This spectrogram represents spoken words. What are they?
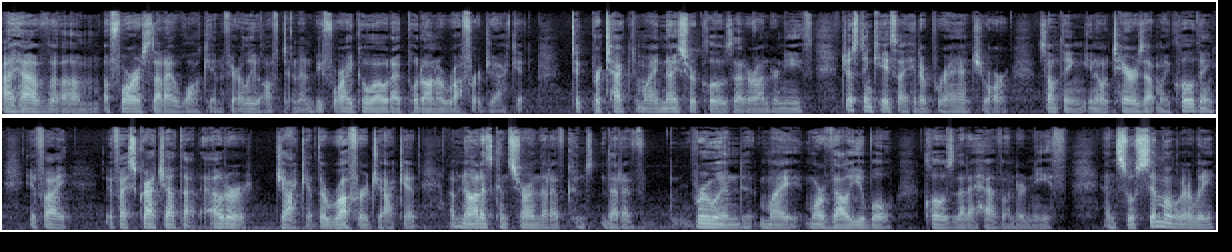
I have um, a forest that I walk in fairly often, and before I go out, I put on a rougher jacket to protect my nicer clothes that are underneath, just in case I hit a branch or something, you know, tears up my clothing. If I if I scratch out that outer jacket, the rougher jacket, I'm not as concerned that I've con- that I've ruined my more valuable clothes that I have underneath. And so similarly,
